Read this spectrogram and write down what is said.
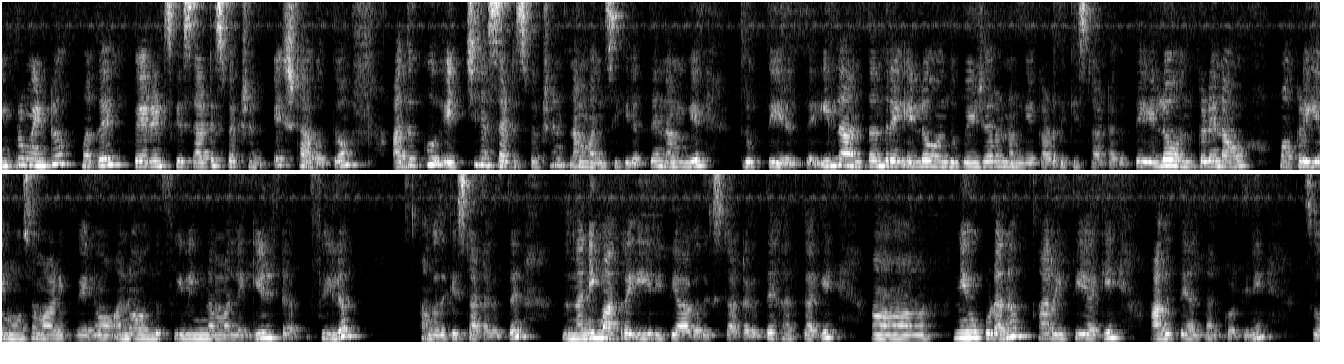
ಇಂಪ್ರೂವ್ಮೆಂಟು ಮತ್ತು ಪೇರೆಂಟ್ಸ್ಗೆ ಸ್ಯಾಟಿಸ್ಫ್ಯಾಕ್ಷನ್ ಎಷ್ಟಾಗುತ್ತೋ ಅದಕ್ಕೂ ಹೆಚ್ಚಿನ ಸ್ಯಾಟಿಸ್ಫ್ಯಾಕ್ಷನ್ ನಮ್ಮ ಮನಸ್ಸಿಗಿರುತ್ತೆ, ನಮಗೆ ತೃಪ್ತಿ ಇರುತ್ತೆ. ಇಲ್ಲ ಅಂತಂದರೆ ಎಲ್ಲೋ ಒಂದು ಬೇಜಾರು ನಮಗೆ ಕಾಡೋದಕ್ಕೆ ಸ್ಟಾರ್ಟ್ ಆಗುತ್ತೆ. ಎಲ್ಲೋ ಒಂದು ಕಡೆ ನಾವು ಮಕ್ಕಳಿಗೆ ಮೋಸ ಮಾಡಿದ್ವೇನೋ ಅನ್ನೋ ಒಂದು ಫೀಲಿಂಗ್ ನಮ್ಮಲ್ಲಿ ಗಿಲ್ಟ್ ಫೀಲ್ ಆಗೋದಕ್ಕೆ ಸ್ಟಾರ್ಟ್ ಆಗುತ್ತೆ. ನನಗೆ ಮಾತ್ರ ಈ ರೀತಿ ಆಗೋದಕ್ಕೆ ಸ್ಟಾರ್ಟ್ ಆಗುತ್ತೆ. ಅದಕ್ಕಾಗಿ ನೀವು ಕೂಡ ಆ ರೀತಿಯಾಗಿ ಆಗುತ್ತೆ ಅಂತ ಅಂದ್ಕೊಳ್ತೀನಿ ಸೊ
